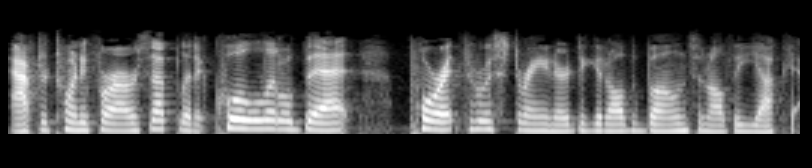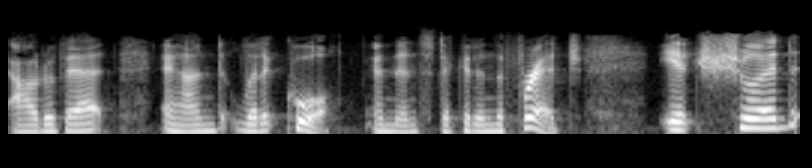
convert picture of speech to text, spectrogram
After 24 hours up, let it cool a little bit. Pour it through a strainer to get all the bones and all the yuck out of it and let it cool. And then stick it in the fridge. It should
